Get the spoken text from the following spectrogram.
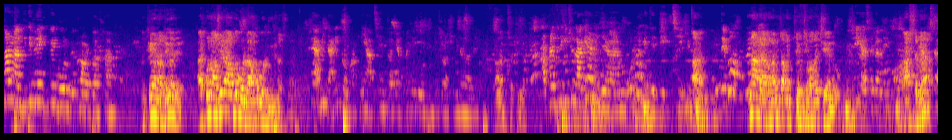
না না দিদি ভাইকে বলব খাওয়ার কথা। খেয়ে না ঠিক আছে? আর কোনো অসুবিধা আমাকে বলবে আমাকে বলবে সবসময় হ্যাঁ আমি জানি তো আপনি আছেন তো আমি আপনাকে বলব কিছু অসুবিধা হলে আচ্ছা ঠিক আছে। আপনার যদি কিছু লাগে আমি বলব আমি যে দিচ্ছি। দেবো না না আমি তো আমি তোমাকে চেয়ে নেব। ঠিক আছে তাহলে। আসছে আচ্ছা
